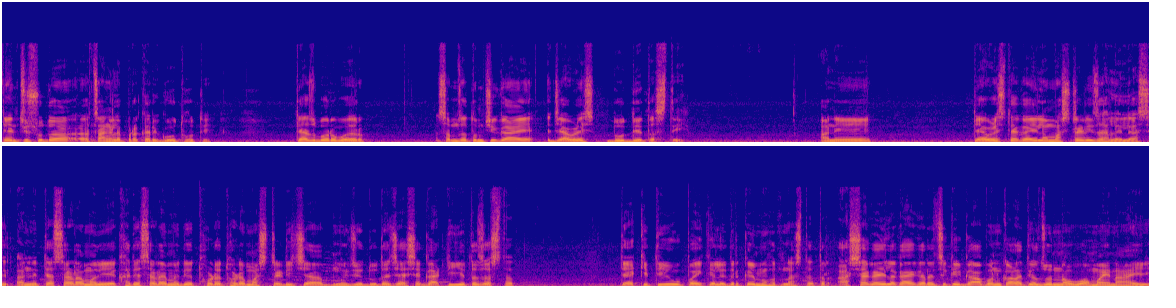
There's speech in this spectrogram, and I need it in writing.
त्यांचीसुद्धा चांगल्या प्रकारे गोत होते. त्याचबरोबर समजा तुमची गाय ज्यावेळेस दूध देत असते आणि त्यावेळेस त्या गाईला मस्टडी झालेल्या असेल. आणि त्या सडामध्ये एखाद्या सडामध्ये थोड्या थोड्या मस्टडीच्या म्हणजे दुधाच्या अशा गाठी येतच असतात. त्या कितीही उपाय केले तर कमी होत नसतात. तर अशा गाईला काय करायचं की गाभण काळातील जो नववा महिना आहे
